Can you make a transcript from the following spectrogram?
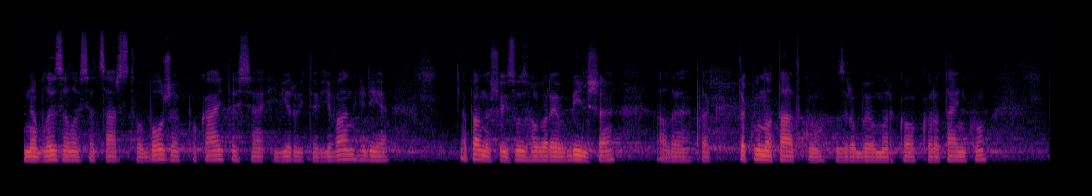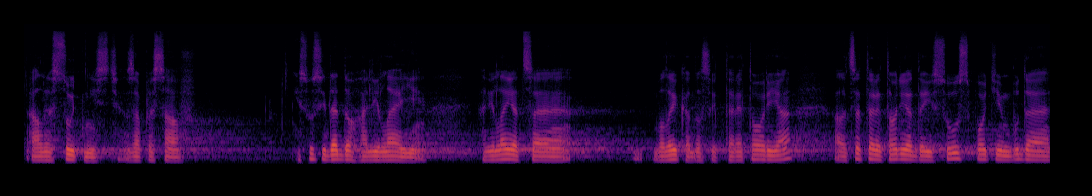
і наблизилося Царство Боже, покайтеся і віруйте в Євангеліє. Напевно, що Ісус говорив більше, але так, таку нотатку зробив Марко коротеньку але сутність записав. Ісус йде до Галілеї. Галілея це велика досить територія, але це територія, де Ісус потім буде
